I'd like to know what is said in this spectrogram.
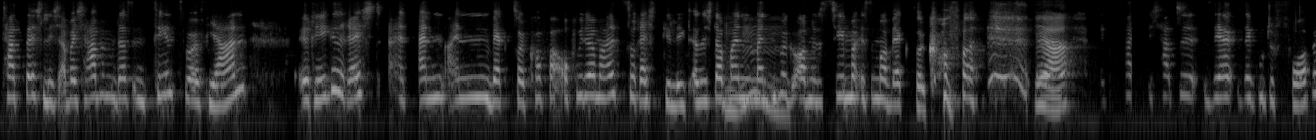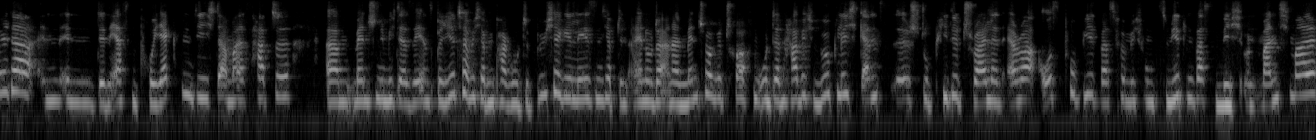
Tatsächlich, aber ich habe mir das in 10, 12 Jahren regelrecht einen, einen Werkzeugkoffer auch wieder mal zurechtgelegt. Also ich glaube, mein, mhm. mein übergeordnetes Thema ist immer Werkzeugkoffer. Ja. Ähm, ich hatte sehr, sehr gute Vorbilder in, in den ersten Projekten, die ich damals hatte. Ähm, Menschen, die mich da sehr inspiriert haben. Ich habe ein paar gute Bücher gelesen, ich habe den einen oder anderen Mentor getroffen und dann habe ich wirklich ganz äh, stupide Trial and Error ausprobiert, was für mich funktioniert und was nicht. Und manchmal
